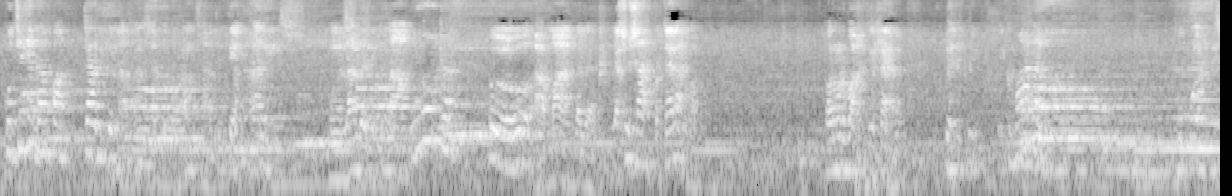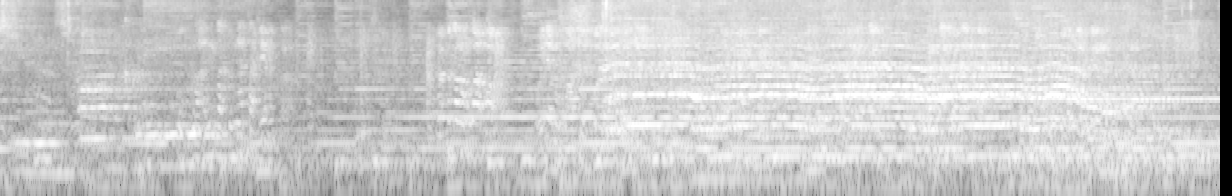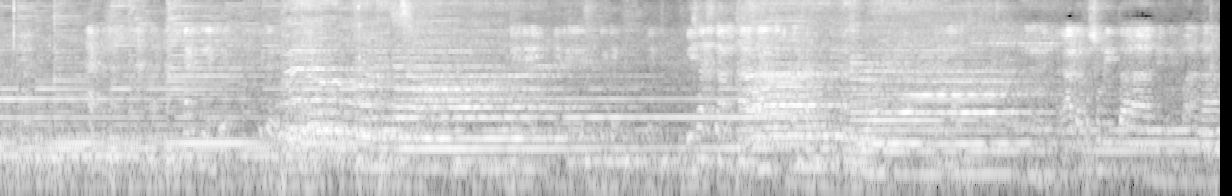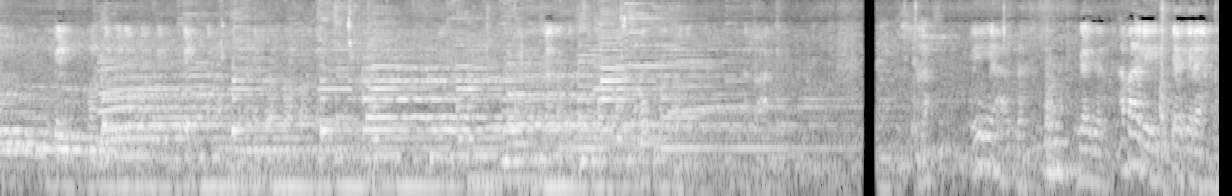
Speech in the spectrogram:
kuncinya gampang, cari kenalan satu orang satu tiap hari mengenal dari kenal, udah, oh aman kalian, nggak susah percaya apa? Orang berbahasa kita, ke mana? Bukan Bukan kartunya tadi apa? Tapi kalau nggak apa? Banyak masuk. Kesulitan di mana mungkin mampu jadi mungkin mungkin karena ada beberapa Iya, udah. Enggak, enggak. Apa lagi kira-kira yang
